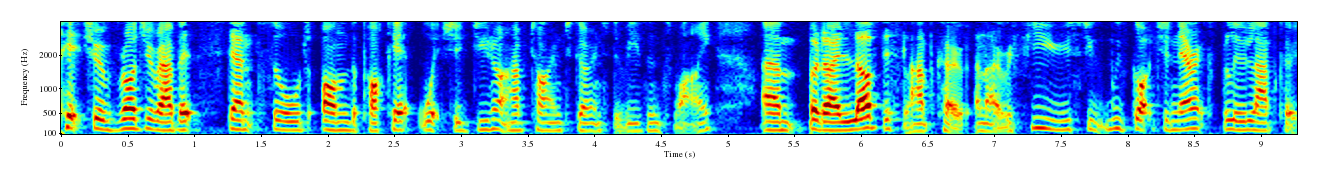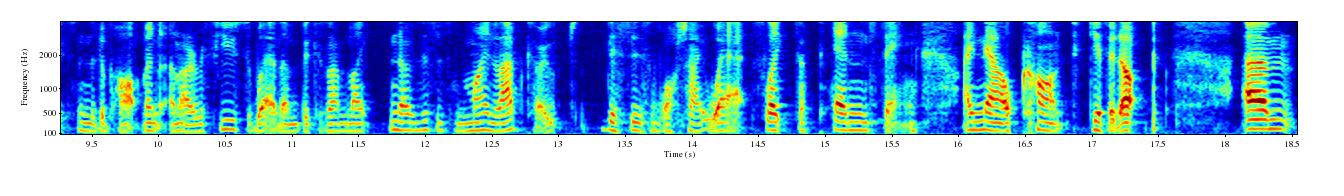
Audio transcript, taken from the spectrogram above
picture of Roger Rabbit stenciled on the pocket, which I do not have time to go into the reasons why. Um, but I love this lab coat and I refuse to. We've got generic blue lab coats in the department and I refuse to wear them because I'm like, no, this is my lab coat. This is what I wear. It's like the pen thing. I now can't give it up. Um,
